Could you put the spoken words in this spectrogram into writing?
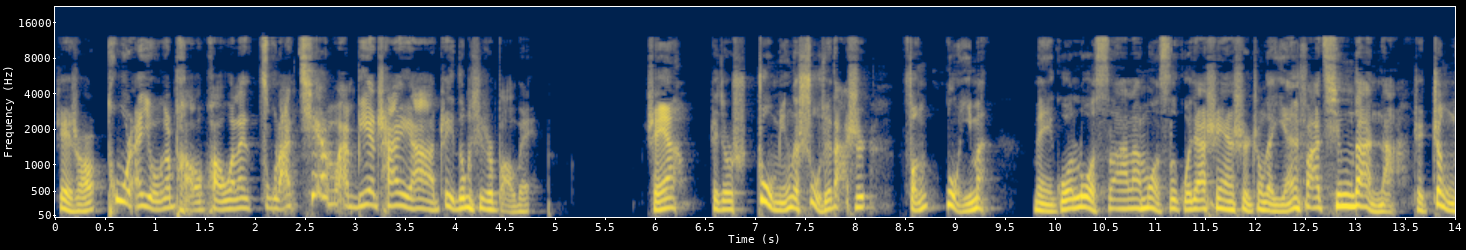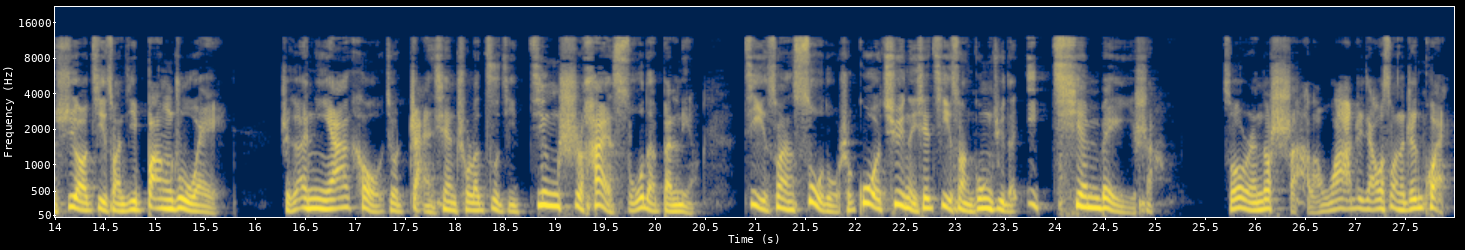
这时候突然有个跑跑过来阻拦，千万别拆呀，这东西是宝贝。谁呀？这就是著名的数学大师。冯诺依曼，美国洛斯阿拉莫斯国家实验室正在研发氢弹呢，这正需要计算机帮助哎。这个恩尼亚寇就展现出了自己惊世骇俗的本领，计算速度是过去那些计算工具的一千倍以上。所有人都傻了，哇，这家伙算的真快。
